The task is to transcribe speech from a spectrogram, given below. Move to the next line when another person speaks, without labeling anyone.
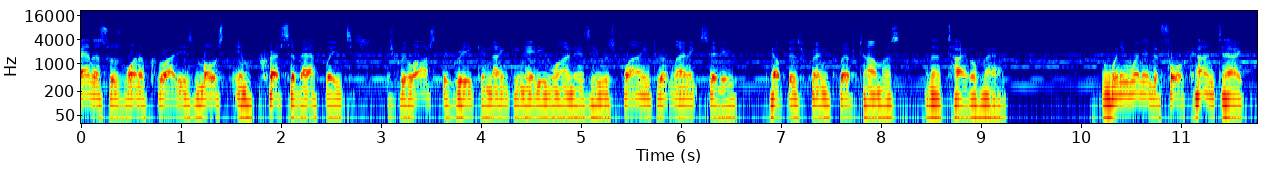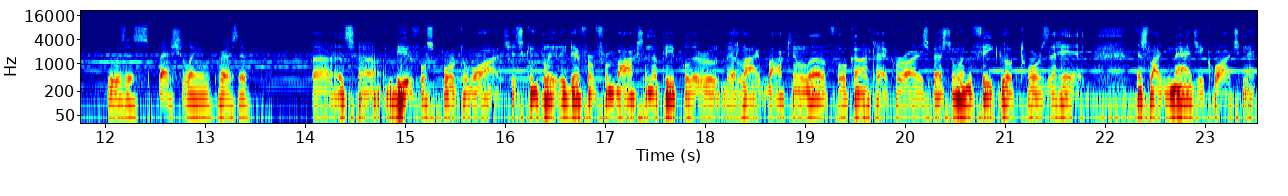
Havanas was one of karate's most impressive athletes. As we lost the Greek in 1981 as he was flying to Atlantic City to help his friend Cliff Thomas in a title match. And when he went into full contact, he was especially impressive.
Uh, it's a beautiful sport to watch. It's completely different from boxing. The people that, that like boxing love full contact karate, especially when the feet go up towards the head. It's like magic watching it.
